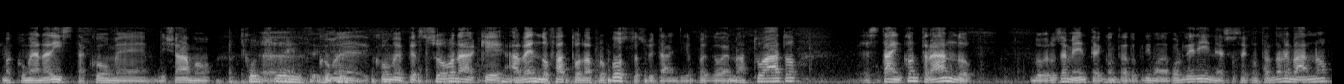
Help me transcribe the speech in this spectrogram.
ma come analista, come, diciamo, eh, come, diciamo. come persona che avendo fatto la proposta sui tagli che poi il governo ha attuato, eh, sta incontrando, doverosamente ha incontrato prima la Polverini, adesso sta incontrando Alemanno,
